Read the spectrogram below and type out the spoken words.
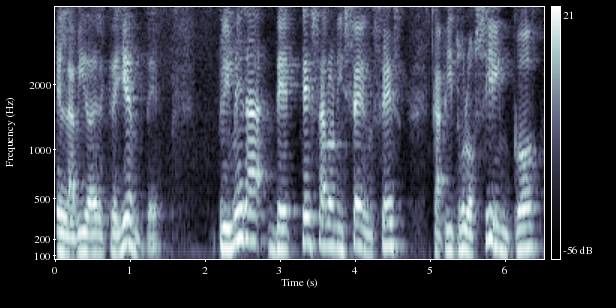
en la vida del creyente. Primera de Tesalonicenses, capítulo 5,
